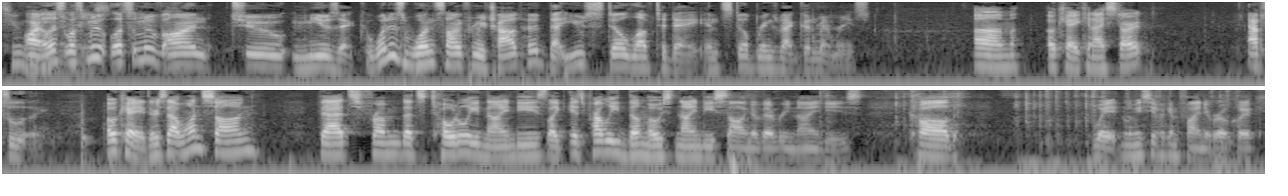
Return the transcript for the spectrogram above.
Too All right, many let's let's move let's move on to music. What is one song from your childhood that you still love today and still brings back good memories? Um, okay, can I start? Absolutely. Okay, there's that one song that's from that's totally 90s. Like it's probably the most 90s song of every 90s called Wait, let me see if I can find it real quick.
